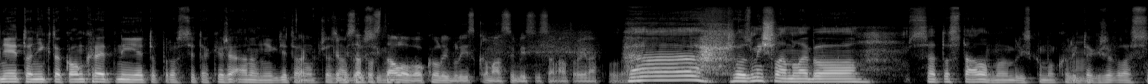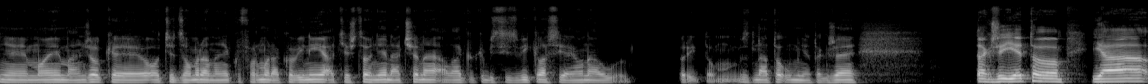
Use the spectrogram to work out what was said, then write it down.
nie je to nikto konkrétny, je to proste také, že áno, niekde tam tak, občas Keby sa to stalo v okolí blízkom, asi by si sa na to inak pozeral. rozmýšľam, lebo sa to stalo v mojom blízkom okolí, hmm. takže vlastne mojej manželke otec zomrel na nejakú formu rakoviny a tiež to nie nadšená, ale ako keby si zvykla si aj ona pri tom, na to u mňa. Takže, takže je to, ja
